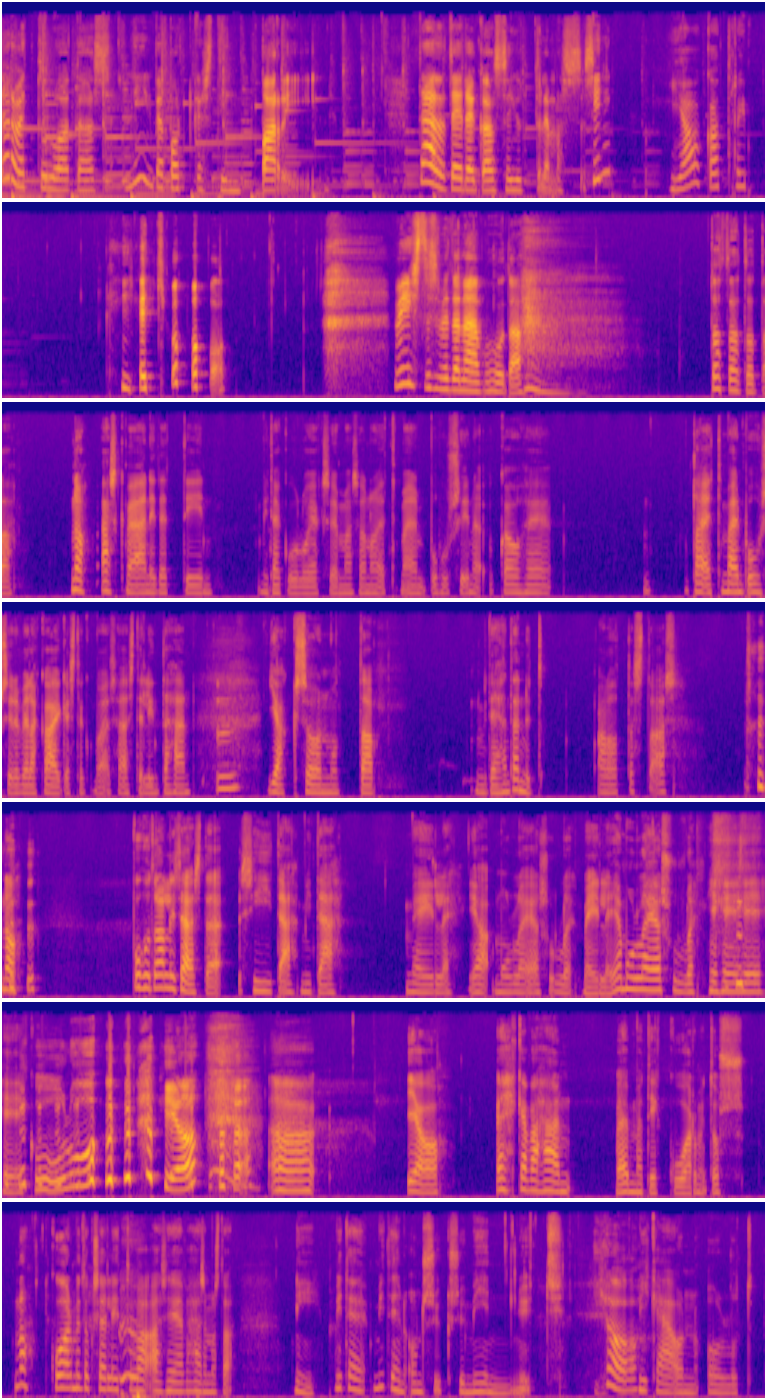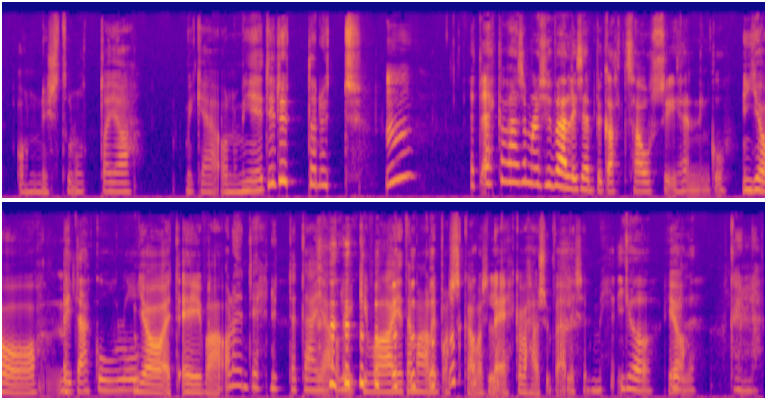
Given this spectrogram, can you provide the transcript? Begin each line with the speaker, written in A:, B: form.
A: Tervetuloa taas Niinpä podcastin pariin. Täällä teidän kanssa juttelemassa Sini.
B: Ja Katri.
A: Ja joo. Mistä me tänään puhutaan?
B: Tota, tota. No, äsken me äänitettiin, mitä kuuluu jaksoja. Mä sanoin, että mä en puhu siinä kauhean... Tai että mä en puhu siinä vielä kaikesta, kun mä säästelin tähän
A: Mm.
B: jaksoon, mutta mitenhän tämä nyt aloittaisi taas? No, puhutaan lisää sitä siitä, mitä meille ja mulle ja sulle, meille ja mulle ja sulle, hehehe, kuuluu.
A: joo.
B: Uh, joo, ehkä vähän, en mä tiedä, kuormitus. No, kuormitukseen liittyvä asia ja vähän semmoista, niin, miten, miten on syksy mennyt?
A: joo.
B: Mikä on ollut onnistunutta ja mikä on mietityttänyt?
A: Mm. Et ehkä vähän semmoinen syvällisempi katsaus siihen, niin kuin,
B: Joo,
A: mitä kuuluu.
B: joo, et ei vaan, olen tehnyt tätä ja oli kivaa ja tämä oli paskaa, vaan silleen ehkä vähän syvällisemmin.
A: Joo,
B: Joo.
A: kyllä.
B: Kyllä.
